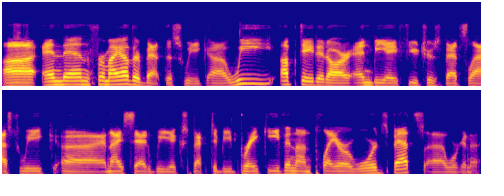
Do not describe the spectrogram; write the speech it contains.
Uh, and then for my other bet this week, uh, we updated our NBA futures bets last week. Uh, and I said we expect to be break even on player awards bets. Uh, we're going to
